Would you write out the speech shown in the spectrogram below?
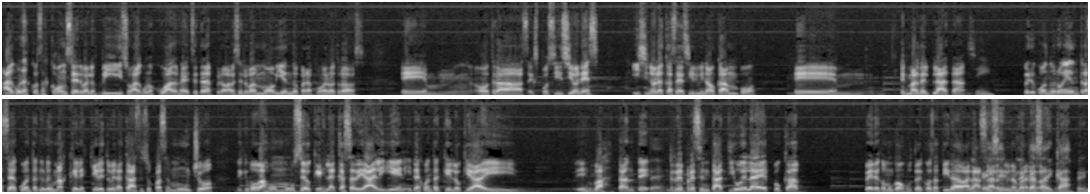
Algunas cosas conserva los pisos, algunos cuadros, etcétera, pero a veces lo van moviendo para poner otras, eh, otras exposiciones. Y si no, la casa de Silvina Ocampo, eh, en Mar del Plata. Sí. Pero cuando uno entra se da cuenta que no es más que el esqueleto de la casa. Eso pasa mucho. De que vos vas a un museo que es la casa de alguien y te das cuenta que lo que hay es bastante Sí. representativo de la época, pero es como un conjunto de cosas tiradas al Acá azar de una la manera casa de. Casper, en.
